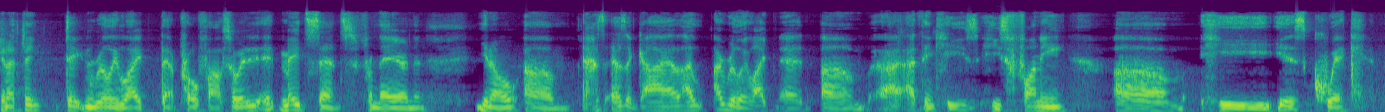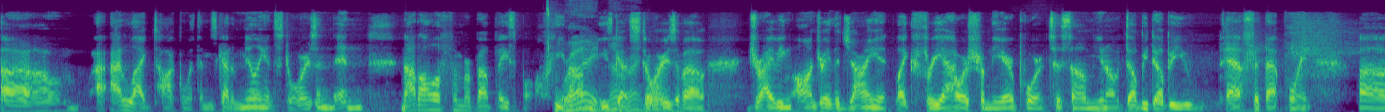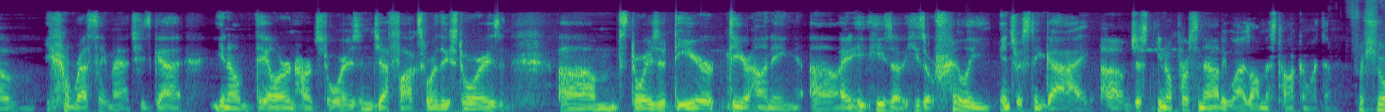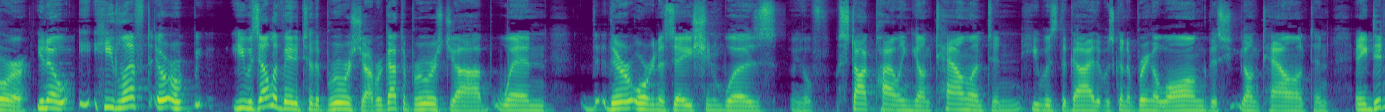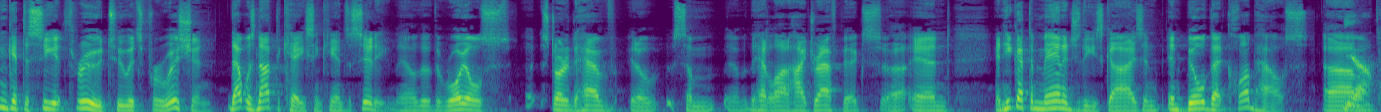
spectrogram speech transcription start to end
And I think Dayton really liked that profile, so it, it made sense from there. And then, you know, um, as, as a guy, I, I really like Ned. Um, I, I think he's he's funny. Um, he is quick. Um, I, I, like talking with him. He's got a million stories, and, and not all of them are about baseball. You right. Know? He's got right. stories about driving Andre the Giant like three hours from the airport to some, you know, WWF at that point um, you know wrestling match. He's got you know Dale Earnhardt stories and Jeff Foxworthy stories and um, stories of deer deer hunting. Uh, he, he's a he's a really interesting guy. Um, just you know personality wise, I'll miss talking with him for sure. You know he left or he was elevated to the Brewers job or got the Brewers job when their organization was you know stockpiling young talent and he was the guy that was going to bring along this young talent and and he didn't get to see it through to its fruition. That was not the case in Kansas City. You know the, the Royals started to have you know some you know, they had a lot of high draft picks uh, and and he got to manage these guys and and build that clubhouse. Um, yeah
